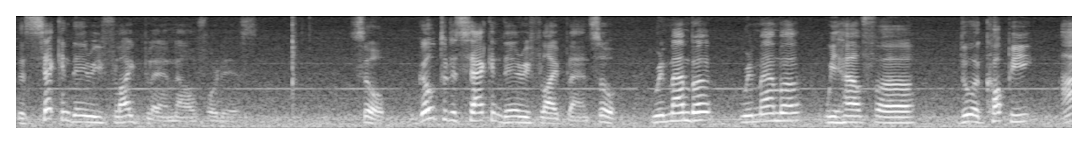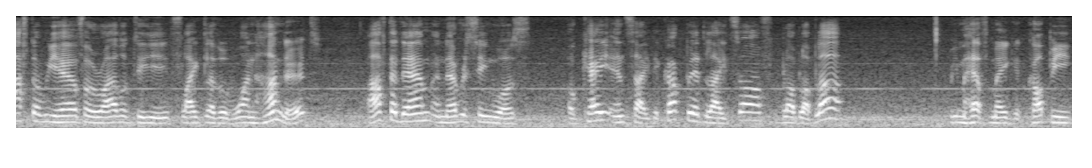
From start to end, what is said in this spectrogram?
the secondary flight plan now for this. So go to the secondary flight plan. So remember, remember we have uh, do a copy after we have arrived at the flight level 100. After them and everything was okay inside the cockpit, lights off, blah blah blah. We have make a copy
